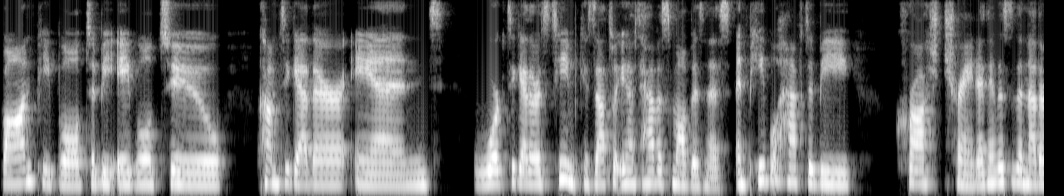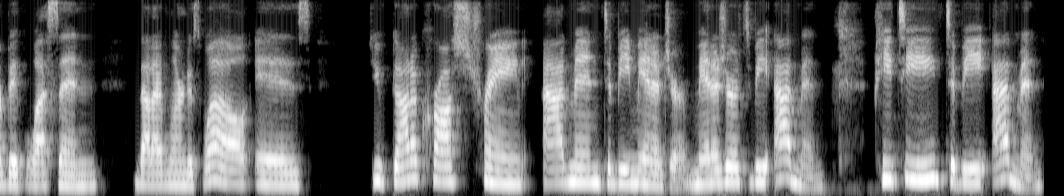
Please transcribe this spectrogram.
bond people to be able to come together and work together as a team because that's what you have to have a small business and people have to be cross trained. I think this is another big lesson that I've learned as well is you've got to cross train admin to be manager, manager to be admin, PT to be admin,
